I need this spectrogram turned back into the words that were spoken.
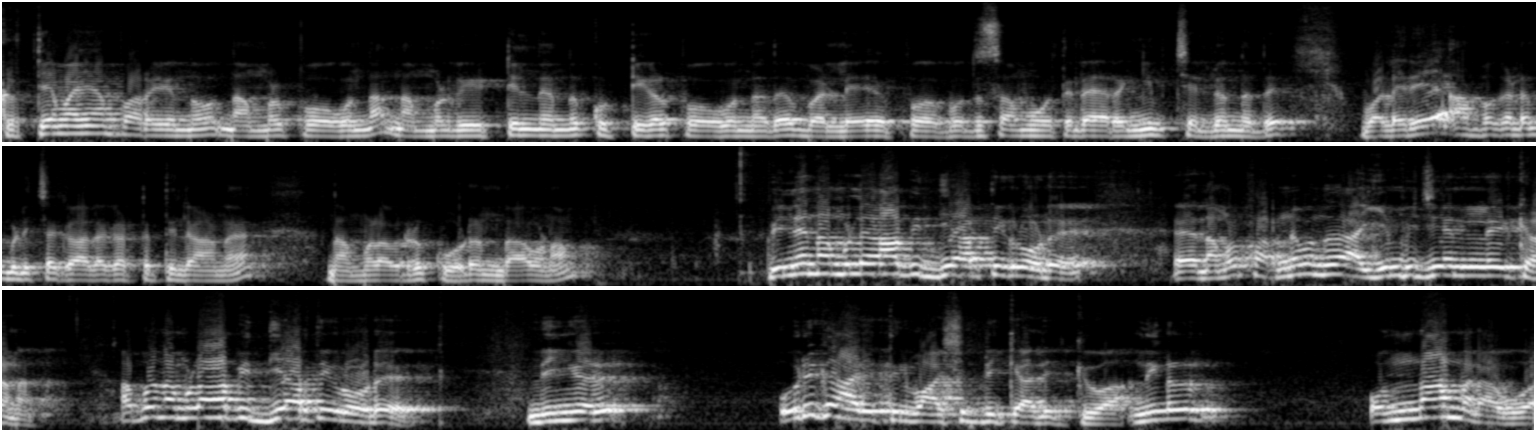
കൃത്യമായി ഞാൻ പറയുന്നു നമ്മൾ പോകുന്ന നമ്മൾ വീട്ടിൽ നിന്ന് കുട്ടികൾ പോകുന്നത് വെള്ളി പൊതുസമൂഹത്തിൽ ഇറങ്ങി ചെല്ലുന്നത് വളരെ അപകടം പിടിച്ച കാലഘട്ടത്തിലാണ് നമ്മൾ അവരുടെ കൂടെ ഉണ്ടാവണം. പിന്നെ നമ്മൾ ആ വിദ്യാർത്ഥികളോട് നമ്മൾ പറഞ്ഞു വന്നത് ഐ എം വിജയനിലേക്കാണ്. അപ്പോൾ നമ്മൾ ആ വിദ്യാർത്ഥികളോട് നിങ്ങൾ ഒരു കാര്യത്തിൽ വാശി പിടിക്കാതിരിക്കുക നിങ്ങൾ ഒന്നാമനാവുക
